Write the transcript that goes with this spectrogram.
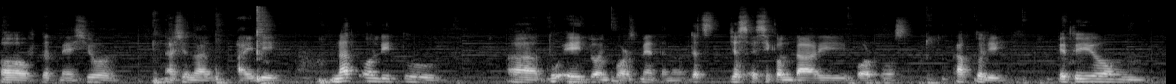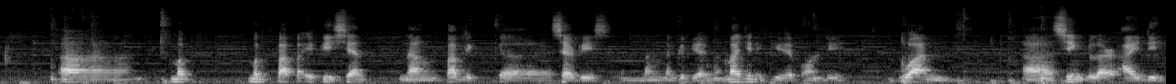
of that measure, national ID. Not only to uh, to aid law enforcement, ano, that's just a secondary purpose. Actually, ito yung uh, mag, magpapa-efficient ng public uh, service ng, ng gobyerno. Imagine if you have only one uh, singular ID.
